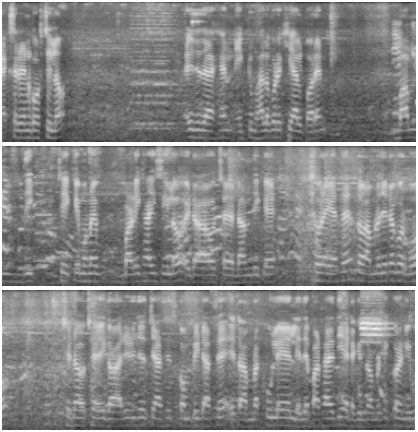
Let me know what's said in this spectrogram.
অ্যাক্সিডেন্ট করছিল। এই যে দেখেন, একটু ভালো করে খেয়াল করেন। বাম দিক থেকে মনে হয় বাড়ি খাইছিল, এটা হচ্ছে ডান দিকে সরে গেছে। তো আমরা যেটা করব, সেটা হচ্ছে এই গাড়ির যে চ্যাসিস কমপ্লিট আছে, এটা আমরা খুলে লেদে পাঠায় দিয়ে এটা কিন্তু আমরা ঠিক করে নিব।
